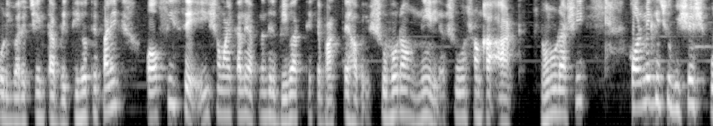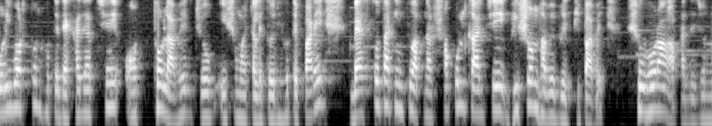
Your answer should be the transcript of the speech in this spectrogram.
পরিবারের চিন্তা বৃদ্ধি হতে পারে। অফিসে এই সময়কালে আপনাদের বিবাদ থেকে বাঁচতে হবে। শুভ রং নীল, শুভ সংখ্যা আট ধনুরাশি কর্মে কিছু বিশেষ পরিবর্তন হতে দেখা যাচ্ছে। অর্থ লাভের যোগ এই সময়কালে তৈরি হতে পারে। ব্যস্ততা কিন্তু আপনার সকল কার্যে ভীষণভাবে বৃদ্ধি পাবে। শুভ রং আপনাদের জন্য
